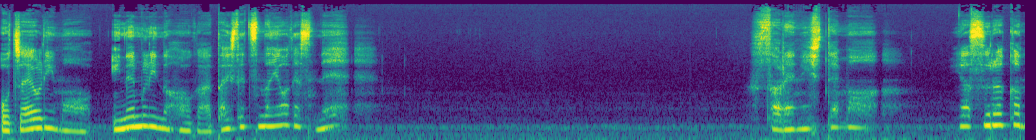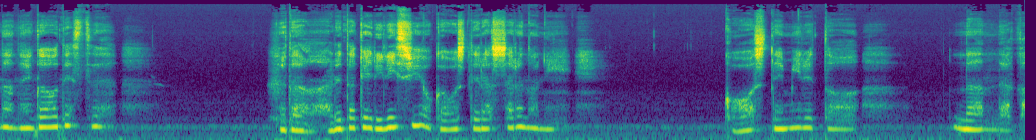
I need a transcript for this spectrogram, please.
お茶よりも居眠りの方が大切なようですね。それにしても安らかな寝顔です。普段あれだけ凛々しいお顔してらっしゃるのにこうして見るとなんだか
